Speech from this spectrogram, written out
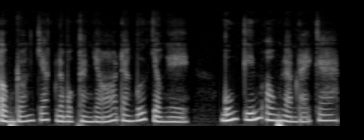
Ông đoán chắc là một thằng nhỏ đang bước vào nghề, muốn kiếm ông làm đại ca.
